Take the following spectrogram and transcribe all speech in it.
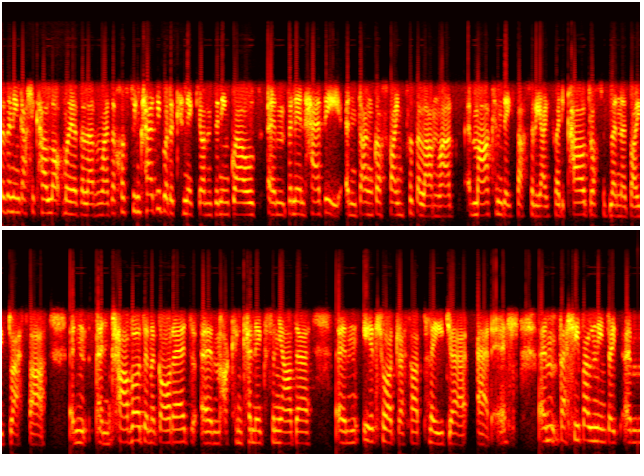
byddwn ni'n gallu cael lot mwy o ddylanwad, achos dwi'n credu bod y cynigion dyn ni'n gweld um, fan hyn heddi yn dangos faint o ddylanwad mae Cymdeithas yr Iaith wedi cael dros y blynyddoedd diwetha yn, yn trafod yn agored um, ac yn cynnig syniadau um, i'r Llywodraeth a'r pleidiau eraill. Um, felly, fel ni'n dweud, um,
